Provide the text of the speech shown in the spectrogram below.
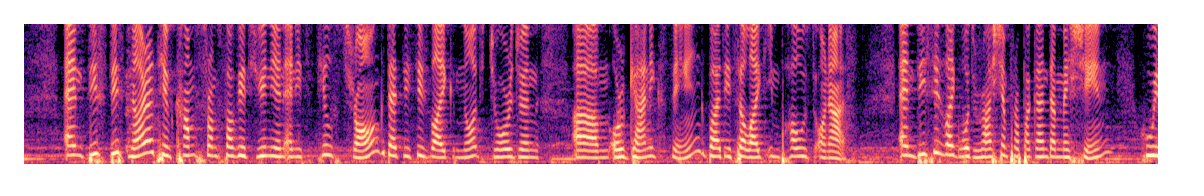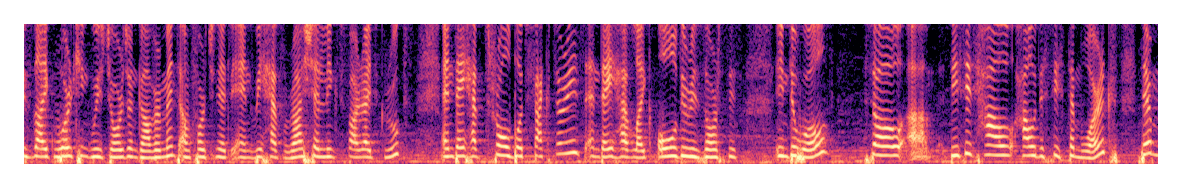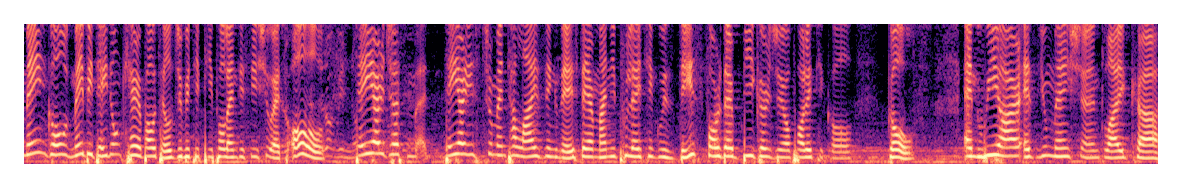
And this, this narrative comes from Soviet Union and it's still strong that this is like not Georgian um, organic thing, but it's a, like imposed on us. And this is like what Russian propaganda machine who is like working with Georgian government, unfortunately, and we have Russia-linked far-right groups, and they have trollbot factories, and they have like all the resources in the world. So um, this is how, how the system works. Their main goal, maybe they don't care about LGBT people and this issue at all. They are just, they are instrumentalizing this. They are manipulating with this for their bigger geopolitical goals. And we are, as you mentioned, like. Uh, uh,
